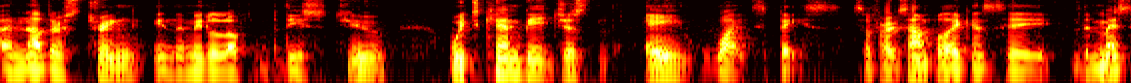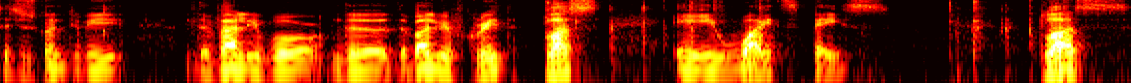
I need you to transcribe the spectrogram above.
another string in the middle of these two, which can be just a white space. So for example, I can say the message is going to be the valuable the, the value of greet plus a white space plus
